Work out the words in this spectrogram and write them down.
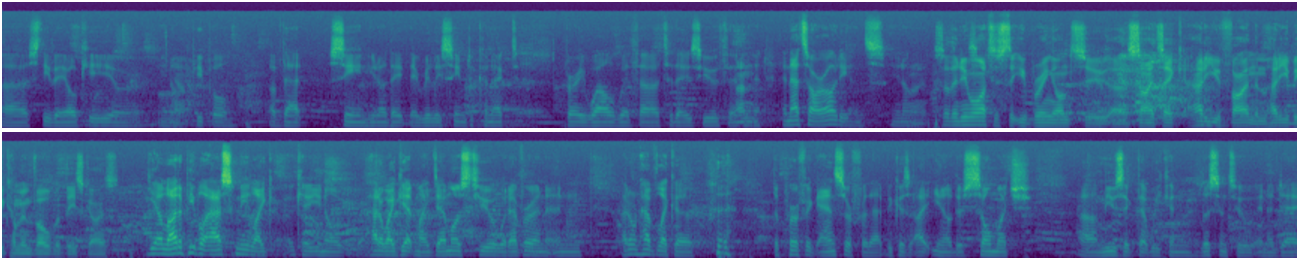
uh, Steve Aoki or you know people of that scene. You know, they, they really seem to connect very well with uh, today's youth, and, And- and that's our audience. You know. So the new artists that you bring onto uh, SCI+TEC, how do you find them? How do you become involved with these guys? Yeah, a lot of people ask me like, okay, you know, how do I get my demos to you or whatever, and, and I don't have like a the perfect answer for that because I, you know, there's so much uh, music that we can listen to in a day,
